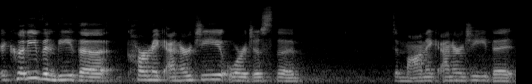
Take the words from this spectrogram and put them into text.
It could even be the karmic energy or just the demonic energy that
